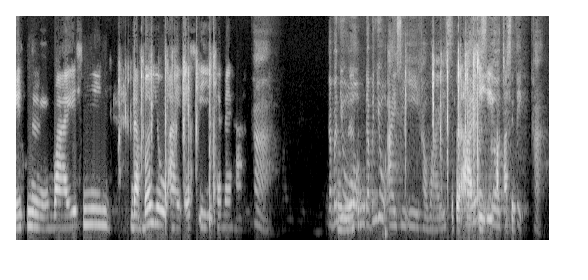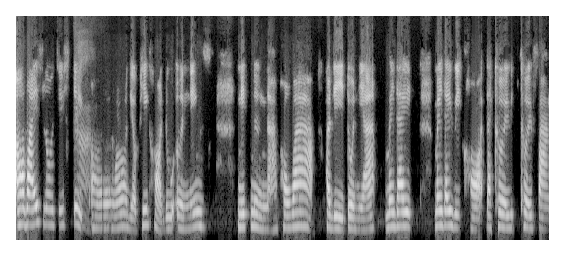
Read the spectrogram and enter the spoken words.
นิดนึงไว้นี่ W I S E ใช่ไหมคะ ค่ะ W W I C E ค่ะ Wise Wise Logistics ค่ะอ๋อ Wise Logistics อ๋อเดี๋ยวพี่ขอดู earnings นิดนึงนะ เพราะว่าพอดีตัวเนี้ยไม่ได้ไม่ได้วิเคราะห์ แต่เคยเคยฟัง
